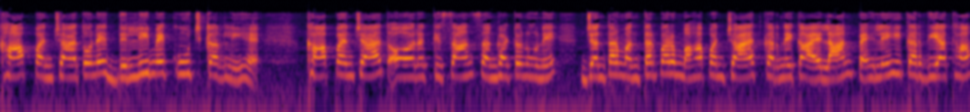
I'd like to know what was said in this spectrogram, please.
खाप पंचायतों ने दिल्ली में कूच कर ली है। खाप पंचायत और किसान संगठनों ने जंतर मंतर पर महापंचायत करने का ऐलान पहले ही कर दिया था।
